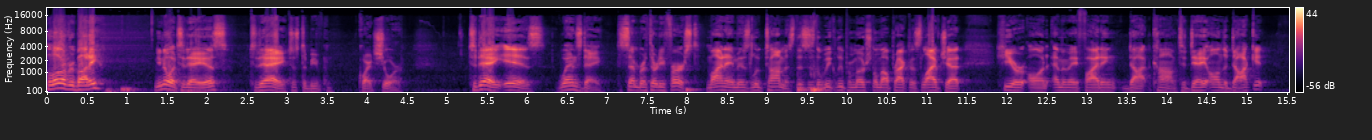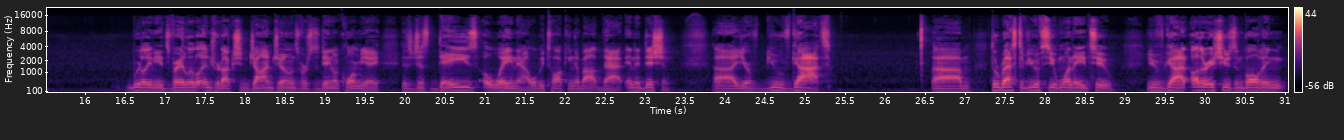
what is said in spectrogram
Hello, everybody. You know what today is? Today, just to be quite sure, today is Wednesday, December 31st. My name is Luke Thomas. This is the weekly promotional malpractice live chat here on MMAfighting.com. Today on the docket, really needs very little introduction. Jon Jones versus Daniel Cormier is just days away now. We'll be talking about that. In addition, uh, you've, you've got um, the rest of UFC 182. You've got other issues involving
